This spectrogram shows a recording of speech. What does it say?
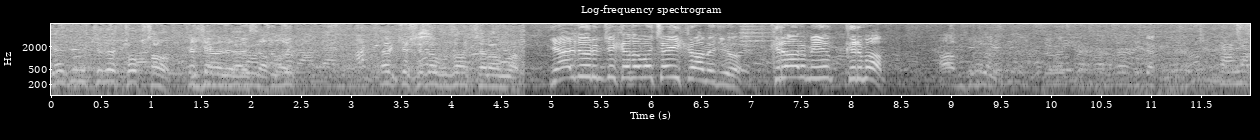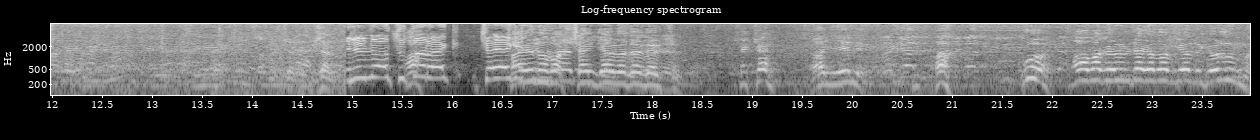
Geldiğin için de çok sağ ol. Rica ederim, Teşekkürler. estağfurullah. çocuk. Herkese de buradan selamlar. Yerli örümcek adama çay ikram ediyor. Kırar mıyım? Kırmam. Abi geliyorum. Güzel, güzel. Elimden tutarak çaya getirdiler. Sayına bak sen gelmeden ölçün. Şeker. Ha yiyelim. Ha. Bu. Ha bak örümcek adam geldi gördün mü?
